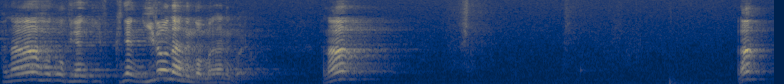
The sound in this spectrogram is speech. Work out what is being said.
하나 하고 그냥 그냥 일어나는 것만 하는 거예요. 하나, 하나.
